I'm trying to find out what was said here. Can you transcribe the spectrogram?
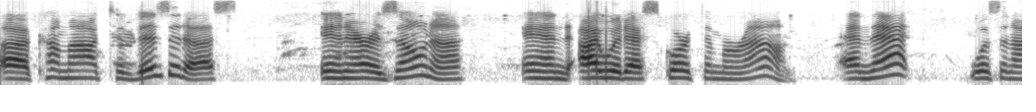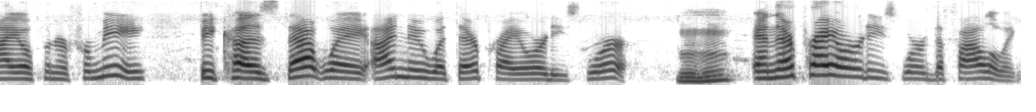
uh, come out to visit us in Arizona, and I would escort them around. And that was an eye opener for me because that way I knew what their priorities were. Hmm And their priorities were the following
